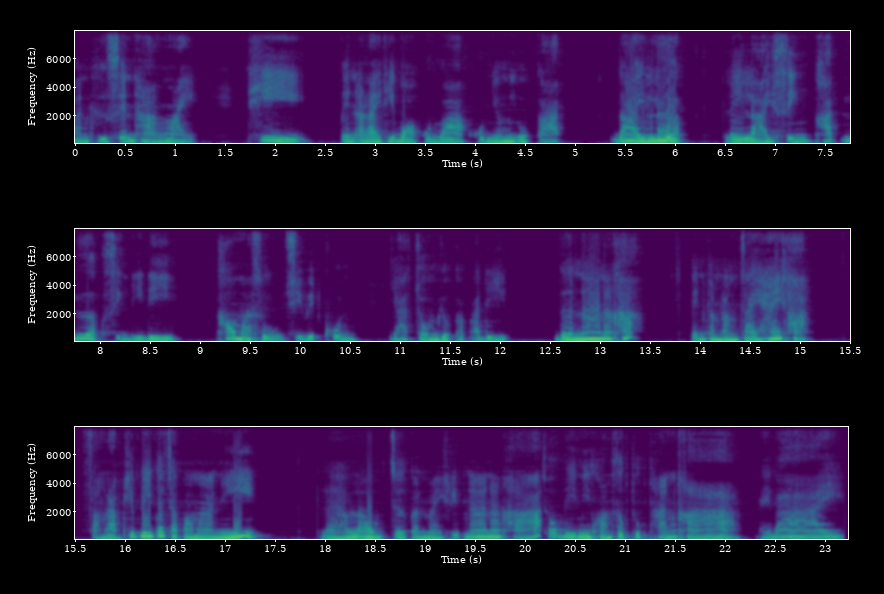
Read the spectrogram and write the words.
มันคือเส้นทางใหม่ ที่เป็นอะไรที่บอกคุณว่าคุณยังมีโอกาสได้เลือกหลายๆ สิ่งคัดเลือกสิ่งดีๆ เข้ามาสู่ชีวิตคุณ อย่าจมอยู่กับอดีต เดินหน้านะคะ เป็นกำลังใจให้ค่ะ สำหรับคลิปนี้ก็จะประมาณนี้ แล้วเราเจอกันใหม่คลิปหน้านะคะ โชคดีมีความสุขทุกท่านค่ะ บ๊ายบาย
